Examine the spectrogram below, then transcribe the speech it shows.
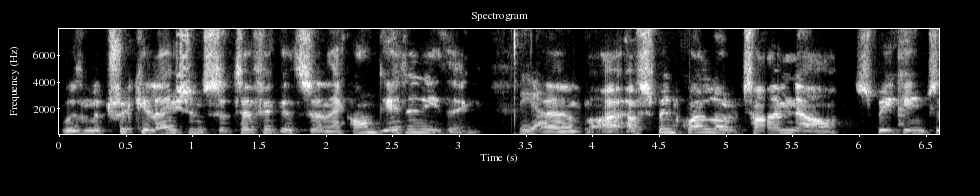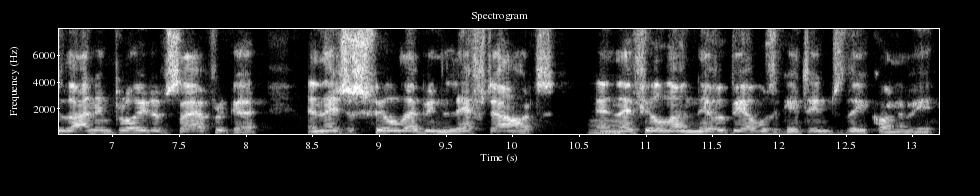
with matriculation certificates and they can't get anything. Yeah. Um, I, I've spent quite a lot of time now speaking to the unemployed of South Africa, and they just feel they've been left out. And they feel they'll never be able to get into the economy.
